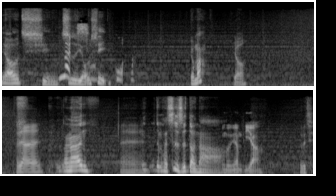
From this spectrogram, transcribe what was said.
邀请自游戏。有吗？有。安安，安安。哎，你怎么才四十等啊？怎么那么低啊？对不起，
